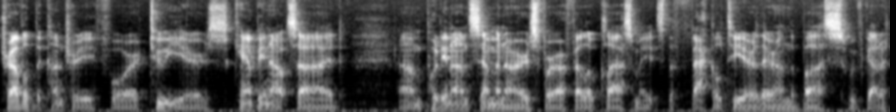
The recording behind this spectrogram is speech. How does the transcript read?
traveled the country for two years, camping outside, um, putting on seminars for our fellow classmates. The faculty are there on the bus. We've got a,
